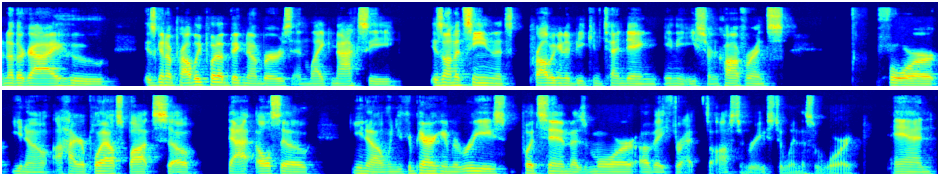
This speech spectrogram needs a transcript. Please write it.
another guy who is going to probably put up big numbers and like Maxey is on a team that's probably going to be contending in the Eastern Conference for, you know, a higher playoff spot. So that also, you know, when you're comparing him to Reaves, puts him as more of a threat to Austin Reaves to win this award. And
